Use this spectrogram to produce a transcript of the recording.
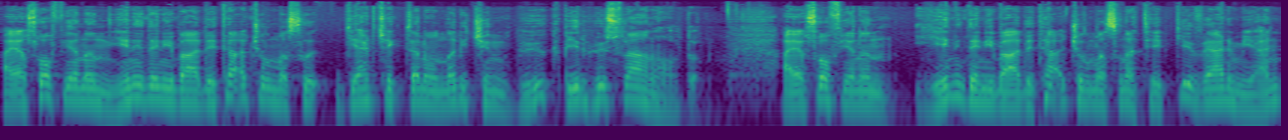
Ayasofya'nın yeniden ibadete açılması gerçekten onlar için büyük bir hüsran oldu. Ayasofya'nın yeniden ibadete açılmasına tepki vermeyen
